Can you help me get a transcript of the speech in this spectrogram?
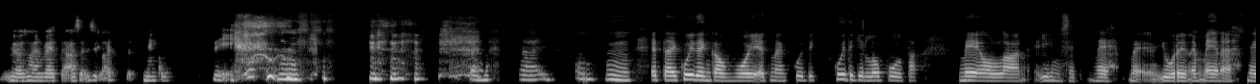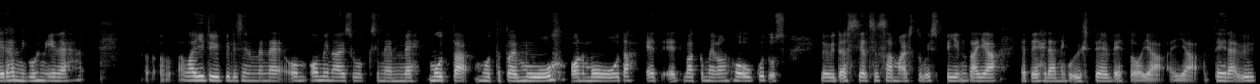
myös aina vetää sen sillä, että niin, kuin, niin. näin. Mm, että ei kuitenkaan voi, että me kuitenkin lopulta me ollaan ihmiset, me, me juuri ne meidän, meidän niin kuin niiden lajityypillisin ominaisuuksinemme, mutta, mutta toi muu on muuta. Et, et vaikka meillä on houkutus löytää sieltä se samaistumispinta ja, ja tehdä niin kuin yhteenvetoja ja tehdä y-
